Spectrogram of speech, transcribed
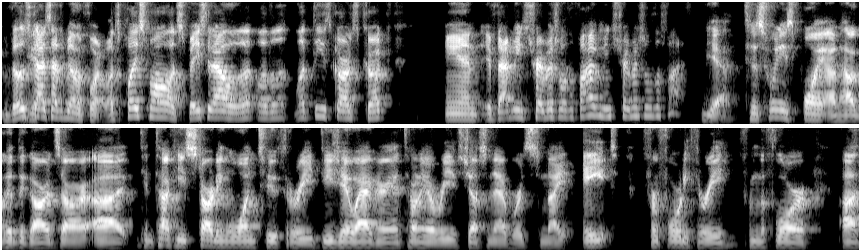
Those Yeah. guys have to be on the floor. Let's play small. Let's space it out. Let, let, let, let these guards cook. And if that means Tre Mitchell with a five, it means Tre Mitchell with a five. Yeah. To Sweeney's point on how good the guards are, uh, Kentucky's starting one, two, three. DJ Wagner, Antonio Reeves, Justin Edwards tonight. Eight for 43 from the floor, uh,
